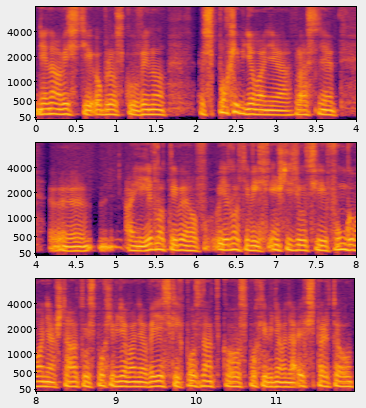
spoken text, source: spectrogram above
nenávisti, obrovskú vinu spochybňovania vlastne e, aj jednotlivých inštitúcií, fungovania štátu, spochybňovania vedeckých poznatkov, spochybňovania expertov.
